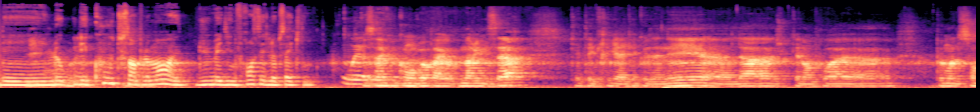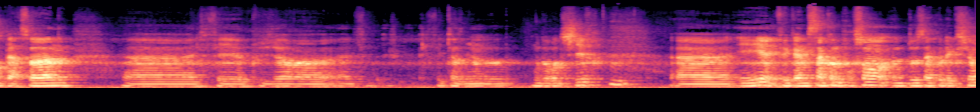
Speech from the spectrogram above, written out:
les, les, coûts tout simplement euh, du Made in France et de l'upcycling. Ouais, c'est vrai que quand on voit par exemple Marine Serre, qui a été créée il y a quelques années, là je crois qu'elle emploie un peu moins de 100 personnes. Euh, elle fait plusieurs. Euh, elle fait, 15 millions d'euros de chiffre. Mm. Euh, et elle fait quand même 50% de sa collection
